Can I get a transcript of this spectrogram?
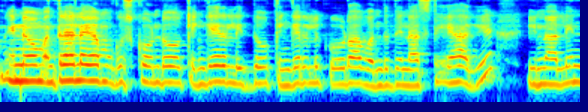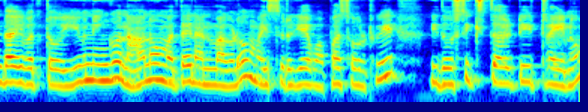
ಇನ್ನು ಮಂತ್ರಾಲಯ ಮುಗಿಸ್ಕೊಂಡು ಕೆಂಗೇರಲ್ಲಿದ್ದು ಕೆಂಗೇರಲ್ಲಿ ಕೂಡ ಒಂದು ದಿನ ಸ್ಟೇ ಆಗಿ ಇನ್ನು ಅಲ್ಲಿಂದ ಇವತ್ತು ಈವ್ನಿಂಗು ನಾನು ಮತ್ತು ನನ್ನ ಮಗಳು ಮೈಸೂರಿಗೆ ವಾಪಸ್ ಹೊರಟ್ವಿ. ಇದು six thirty train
